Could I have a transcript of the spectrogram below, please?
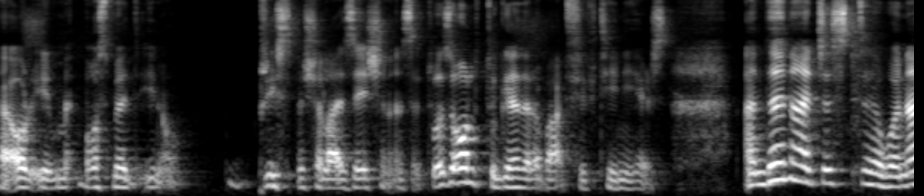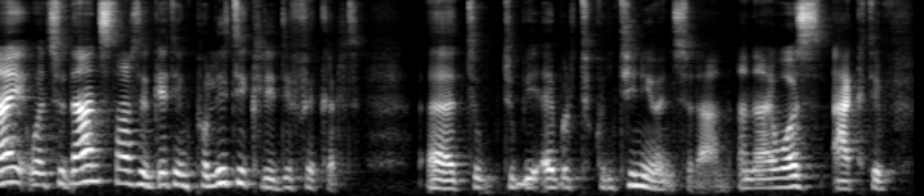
uh, or in med, you know, pre-specialization, as it was all together about 15 years. And then I just uh, when I when Sudan started getting politically difficult uh, to to be able to continue in Sudan, and I was active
